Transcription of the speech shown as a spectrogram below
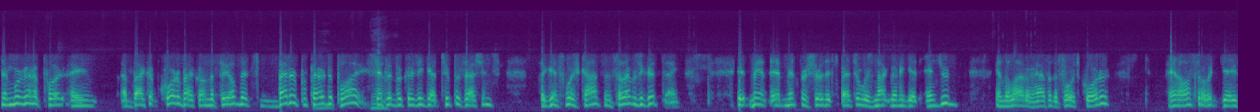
then we're going to put a, a backup quarterback on the field that's better prepared to play simply because he got two possessions against Wisconsin. So that was a good thing. It meant it meant for sure that Spencer was not going to get injured in the latter half of the fourth quarter, and also it gave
